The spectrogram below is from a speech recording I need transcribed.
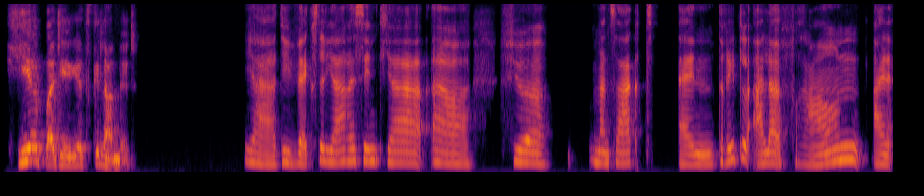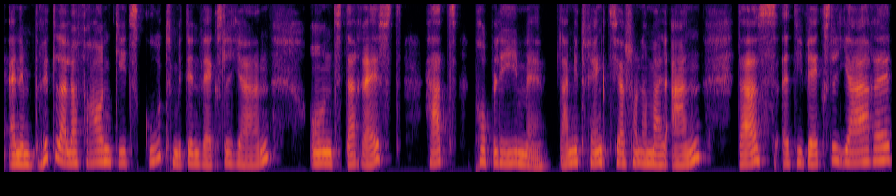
hier bei dir jetzt gelandet. Ja, die Wechseljahre sind ja äh, für, man sagt, ein Drittel aller Frauen, ein, einem Drittel aller Frauen geht's gut mit den Wechseljahren und der Rest hat Probleme. Damit fängt's ja schon einmal an, dass äh, die Wechseljahre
